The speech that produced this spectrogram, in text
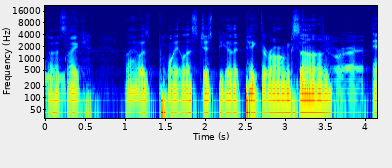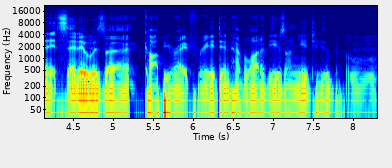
So it's like, well, that was pointless just because I picked the wrong song, right. and it said it was uh, copyright free. It didn't have a lot of views on YouTube, Ooh,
